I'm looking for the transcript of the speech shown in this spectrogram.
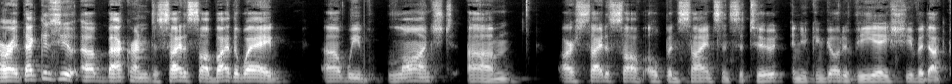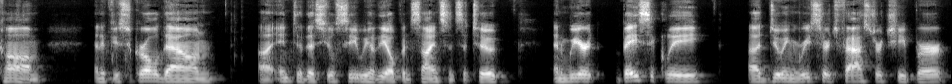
All right, that gives you a background into Cytosolve. By the way, uh, we've launched um, our Cytosolve Open Science Institute, and you can go to vashiva.com. And if you scroll down uh, into this, you'll see we have the Open Science Institute, and we are basically uh, doing research faster, cheaper,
